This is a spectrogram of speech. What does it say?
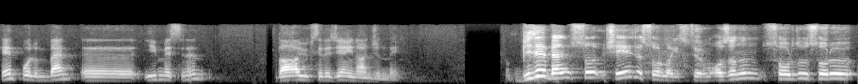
handbolun ben e, ivmesinin daha yükseleceği inancındayım. Bir de ben so- şeye de sormak istiyorum. Ozan'ın sorduğu soru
